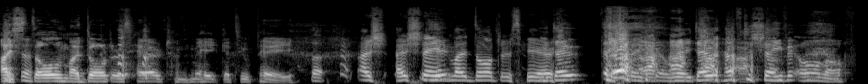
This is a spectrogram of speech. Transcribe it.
I stole my daughter's hair to make a toupee. I, sh- I shaved my daughter's hair. You hair. don't you don't have to shave it all off.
